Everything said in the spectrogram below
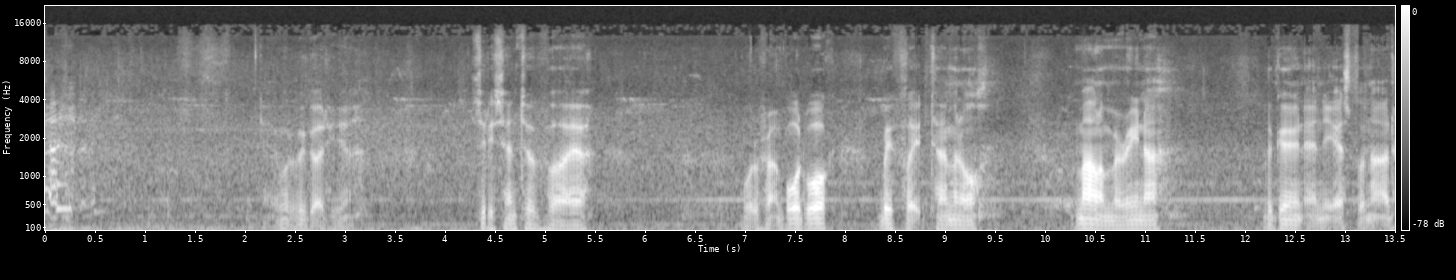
Okay, what have we got here? City Centre via Waterfront Boardwalk, Fleet Terminal, Marlin Marina, Lagoon, and the Esplanade.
